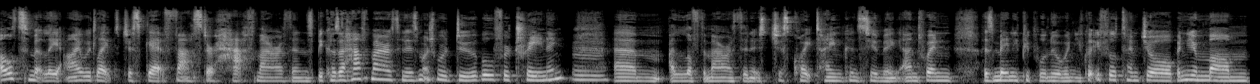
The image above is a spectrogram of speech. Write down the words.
ultimately I would like to just get faster half marathons because a half marathon is much more doable for training. Mm. Um, I love the marathon. It's just quite time consuming. And when, as many people know, when you've got your full time job and your mum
